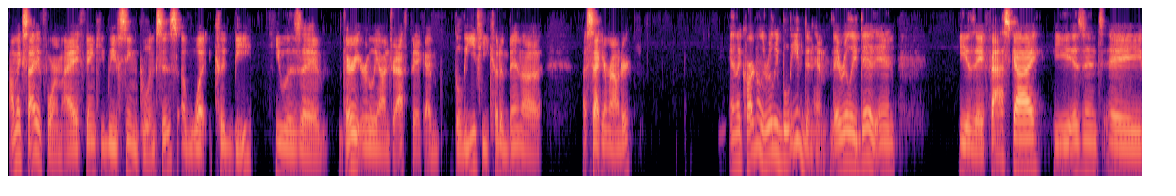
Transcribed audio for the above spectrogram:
I'm excited for him. I think we've seen glimpses of what could be. He was a very early on draft pick. I believe he could have been a, a second rounder. And the Cardinals really believed in him. They really did. And he is a fast guy. He isn't a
